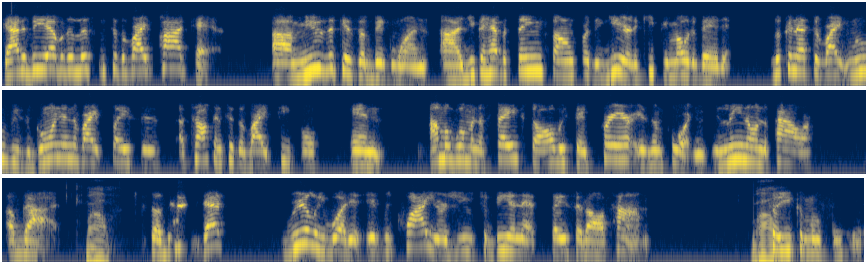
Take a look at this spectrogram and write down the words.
Got to be able to listen to the right podcast. Uh, music is a big one. Uh, you can have a theme song for the year to keep you motivated. Looking at the right movies, going in the right places, uh, talking to the right people. And I'm a woman of faith, so I always say prayer is important. You lean on the power of God. Wow. So that, that's really what it, it requires you to be in that space at all times. Wow. So you can move forward.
